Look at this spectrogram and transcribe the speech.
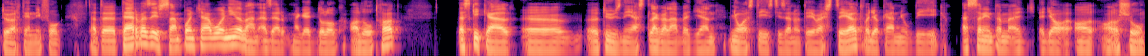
történni fog. Tehát tervezés szempontjából nyilván ezer meg egy dolog adódhat, ezt ki kell ö, tűzni, ezt legalább egy ilyen 8-10-15 éves célt, vagy akár nyugdíjig. Ez szerintem egy, egy a, alsó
